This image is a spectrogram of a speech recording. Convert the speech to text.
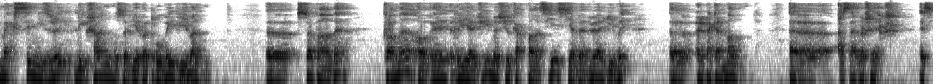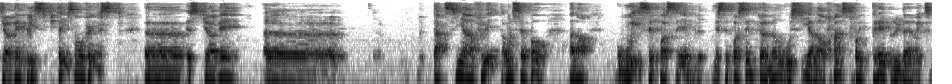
maximisé les chances de les retrouver vivantes. Euh, cependant, comment aurait réagi M. Carpentier s'il avait vu arriver euh, un paquet de monde à sa recherche? Est-ce qu'il aurait précipité son geste? Est-ce qu'il aurait parti en fuite? On ne sait pas. Alors, oui, c'est possible, mais c'est possible que non aussi. Alors, je pense qu'il faut être très prudent avec ça.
